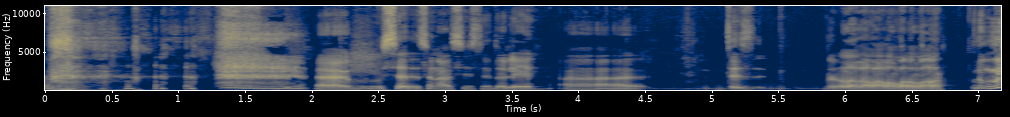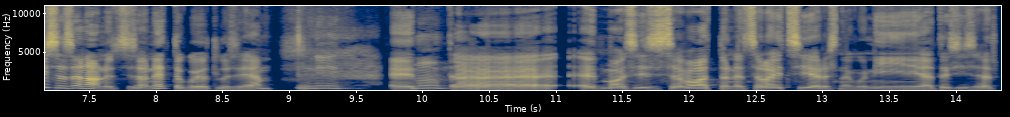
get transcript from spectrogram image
mis see sõna siis nüüd oli? Äh, no mis see sõna nüüd siis on, ettekujutlusi jah? et no., äh, et ma siis vaatan, et see Lightyears nagu nii tõsiselt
